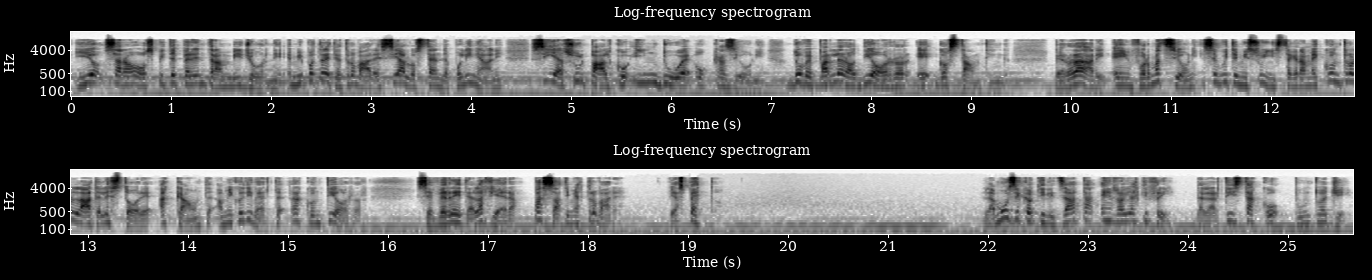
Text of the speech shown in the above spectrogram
Io sarò ospite per entrambi i giorni e mi potrete trovare sia allo stand Polignani sia sul palco in due occasioni, dove parlerò di horror e ghost hunting. Per orari e informazioni seguitemi su Instagram e controllate le storie account Amico Diverte Racconti Horror. Se verrete alla fiera, passatemi a trovare. Vi aspetto. La musica utilizzata è in royalty free dall'artista co.ag.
